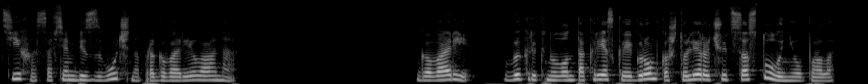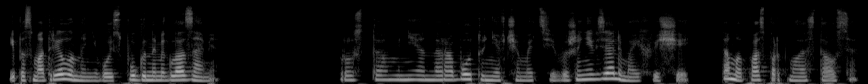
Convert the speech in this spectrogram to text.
Тихо, совсем беззвучно проговорила она. «Говори!» – выкрикнул он так резко и громко, что Лера чуть со стула не упала и посмотрела на него испуганными глазами. «Просто мне на работу не в чем идти. Вы же не взяли моих вещей. Там и паспорт мой остался».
